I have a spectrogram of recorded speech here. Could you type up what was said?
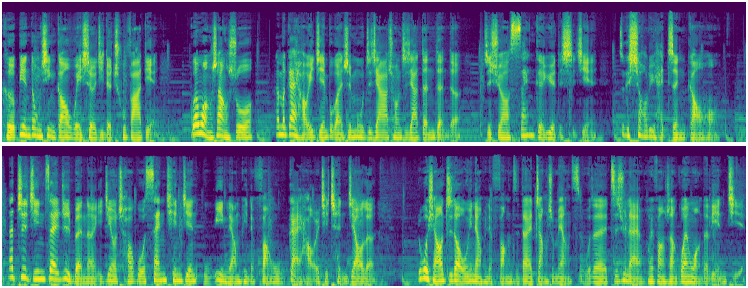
可变动性高为设计的出发点。官网上说，他们盖好一间，不管是木之家、窗之家等等的，只需要三个月的时间，这个效率还真高哦。那至今在日本呢，已经有超过三千间无印良品的房屋盖好，而且成交了。如果想要知道无印良品的房子大概长什么样子，我在资讯栏会放上官网的链接。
